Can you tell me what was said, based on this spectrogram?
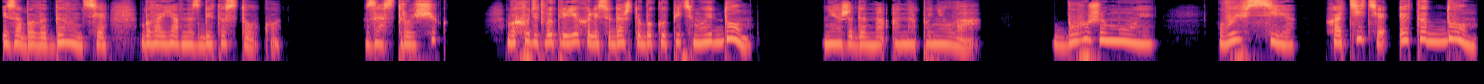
Изабелла Деланси была явно сбита с толку. «Застройщик? Выходит, вы приехали сюда, чтобы купить мой дом?» Неожиданно она поняла. «Боже мой, вы все хотите этот дом!»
